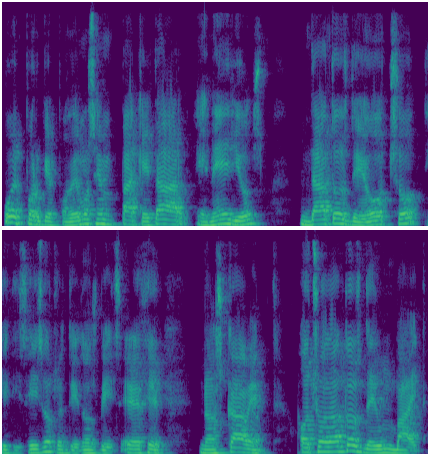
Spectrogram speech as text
Pues porque podemos empaquetar en ellos datos de 8, 16 o 32 bits. Es decir, nos caben 8 datos de un byte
